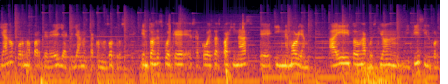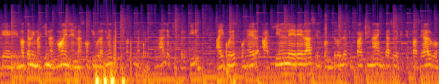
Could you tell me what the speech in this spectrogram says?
ya no forma parte de ella, que ya no está con nosotros. Y entonces fue que sacó estas páginas eh, in memoriam. Hay toda una cuestión difícil porque no te lo imaginas, ¿no? En, en las configuraciones de tu página personal, de tu perfil, ahí puedes poner a quién le heredas el control de tu página en caso de que te pase algo.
